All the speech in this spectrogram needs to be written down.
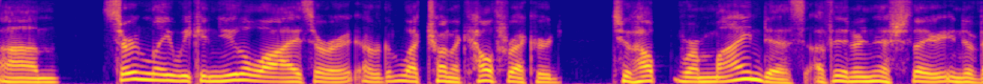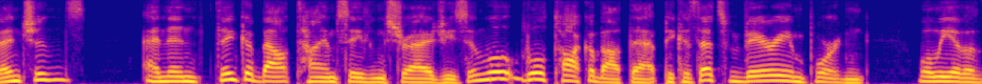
Um, certainly, we can utilize our, our, electronic health record to help remind us of necessary interventions and then think about time saving strategies. And we'll, we'll talk about that because that's very important when we have a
